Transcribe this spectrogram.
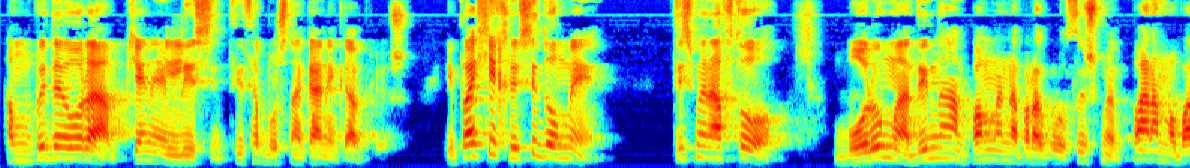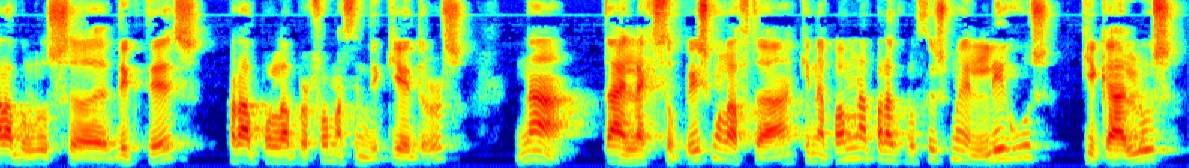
Θα μου πείτε, ωραία, ποια είναι η λύση, τι θα μπορούσε να κάνει κάποιος. Υπάρχει χρυσή δομή. Τι σημαίνει αυτό; Μπορούμε αντί να πάμε να παρακολουθήσουμε πάρα μα πάρα πολλούς ε, δείκτες, πάρα πολλά performance indicators, να τα ελαχιστοποιήσουμε όλα αυτά και να πάμε να παρακολουθήσουμε λίγους και καλούς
